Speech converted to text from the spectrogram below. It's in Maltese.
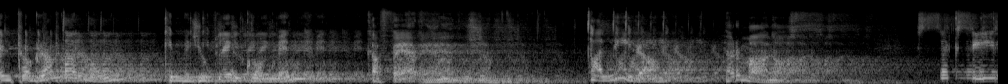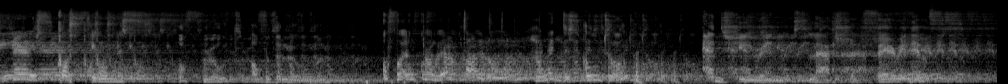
Il-programm tal-lum kien miġjub lilkom minn Caffè Rouge, Tal-Lira, Hermanos, Sexy Nurse Costumes, u Fruit of the Loom. U fuq il-programm tal-lum ħa niddiskutu. Ed Sheeran slash Fairy Nymphs.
